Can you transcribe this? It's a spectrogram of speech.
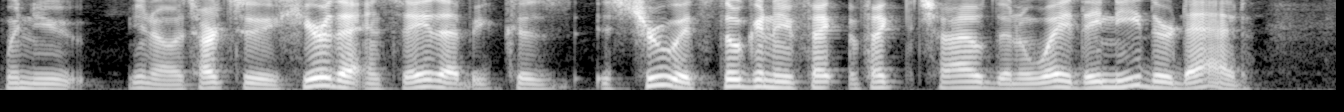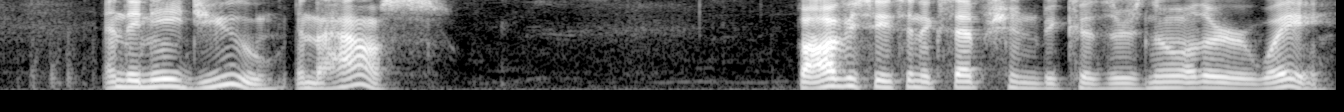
when you, you know, it's hard to hear that and say that because it's true, it's still going to affect affect the child in a way. They need their dad. And they need you in the house. But obviously it's an exception because there's no other way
